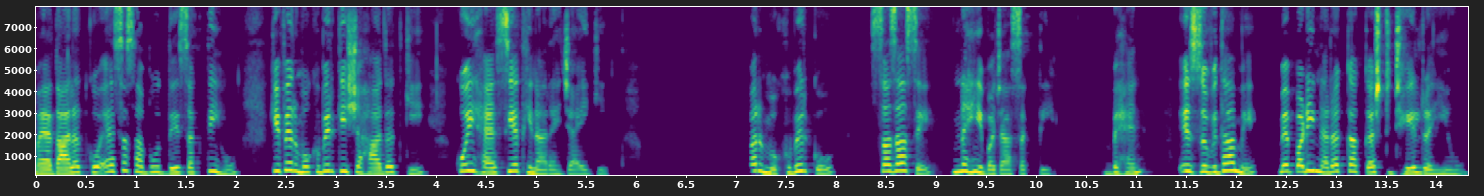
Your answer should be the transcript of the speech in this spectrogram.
मैं अदालत को ऐसा सबूत दे सकती हूँ कि फिर मुखबिर की शहादत की कोई हैसियत ही ना रह जाएगी। पर मुखबिर को सजा से नहीं बचा सकती। बहन, इस दुविधा में मैं पड़ी नरक का कष्ट झेल रही हूँ।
